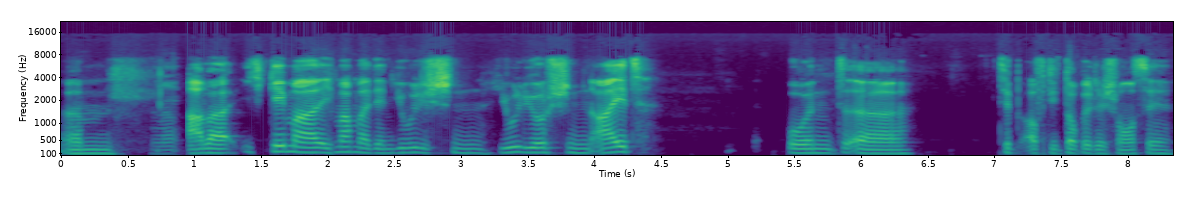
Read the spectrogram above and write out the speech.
Ähm, ja. Aber ich gehe mal, ich mache mal den Julischen, Juliuschen Eid und äh, Tipp auf die doppelte Chance.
